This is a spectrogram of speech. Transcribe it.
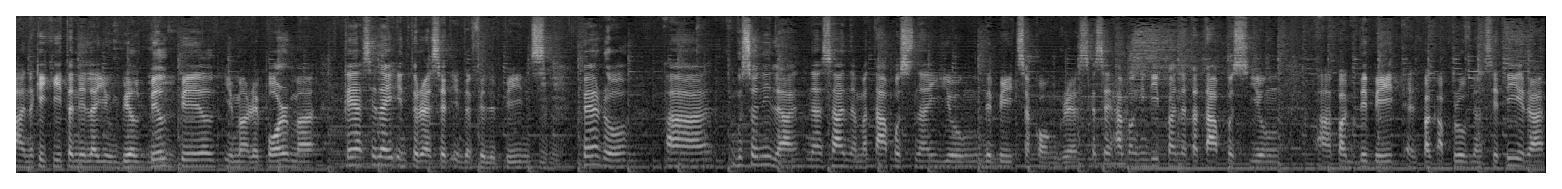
ah, nakikita nila yung build, build, build, yung mga reforma. Kaya sila ay interested in the Philippines. Pero ah, gusto nila na sana matapos na yung debate sa Congress. Kasi habang hindi pa natatapos yung ah, pag-debate and pag-approve ng SITIRA,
